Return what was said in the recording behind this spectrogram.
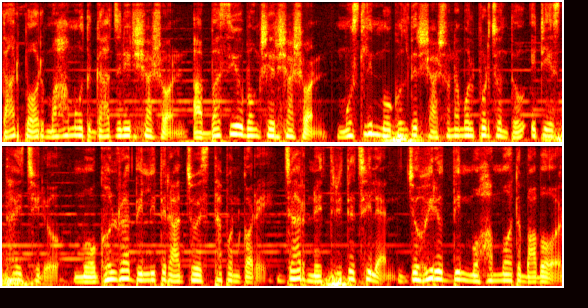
তারপর মাহমুদ গাজনির শাসন, আব্বাসীয় বংশের শাসন। মুসলিম মোগলদের শাসনামল পর্যন্ত এটি স্থায়ী ছিল। মোগলরা দিল্লিতে রাজ্য স্থাপন করে, যার নেতৃত্বে ছিলেন জহিরুদ্দিন মোহাম্মদ বাবর।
